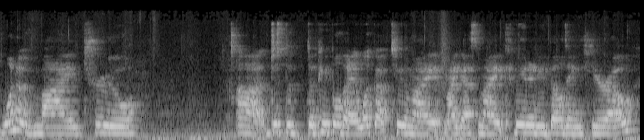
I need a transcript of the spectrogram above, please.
one of my true uh, just the, the people that I look up to, my, my I guess my community building hero.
